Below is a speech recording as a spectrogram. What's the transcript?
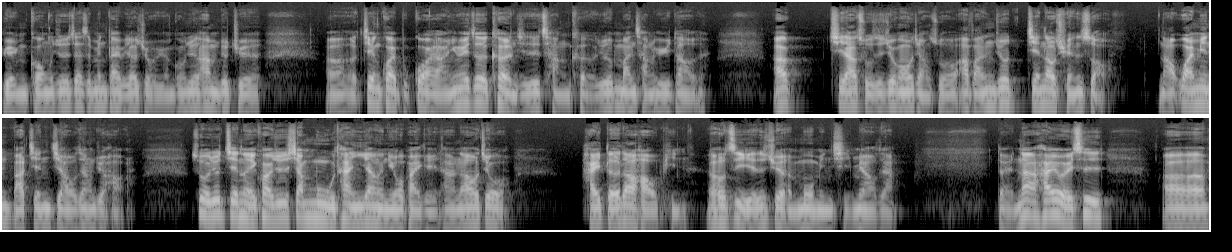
员工，就是在这边待比较久的员工，就是他们就觉得呃见怪不怪啊，因为这个客人其实是常客，就是蛮常遇到的。啊，其他厨师就跟我讲说啊，反正就煎到全熟。然后外面把煎焦，这样就好了。所以我就煎了一块就是像木炭一样的牛排给他，然后就还得到好评，然后自己也是觉得很莫名其妙这样。对，那还有一次，呃，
